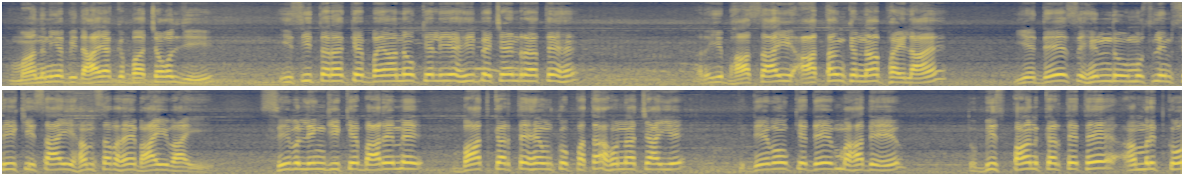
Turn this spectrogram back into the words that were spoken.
माननीय विधायक बचौल जी, इसी तरह के बयानों के लिए ही बेचैन रहते हैं। अरे, ये भाषाई आतंक ना फैलाएँ। ये देश हिंदू, मुस्लिम, सिख, ईसाई, हम सब हैं भाई भाई शिवलिंग जी के बारे में बात करते हैं, उनको पता होना चाहिए कि देवों के देव महादेव तो विष पान करते थे, अमृत को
